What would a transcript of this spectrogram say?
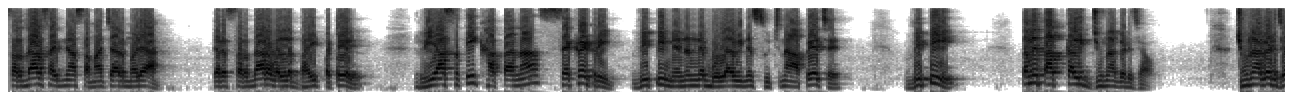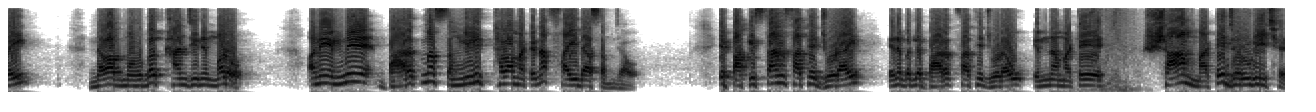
સરદાર સાહેબના સમાચાર મળ્યા, ત્યારે સરદાર વલ્લભભાઈ પટેલ રિયાસતી ખાતાના સેક્રેટરી વીપી મેનનને બોલાવીને સૂચના આપે છે વીપી તમે તાત્કાલિક જુનાગઢ જાઓ. જુનાગઢ જઈ નવાબ મોહબ્બત ખાનજીને મળો અને એમને ભારતમાં સંમિલિત થવા માટેના ફાયદા સમજાવો. એ પાકિસ્તાન સાથે જોડાય, એને બદલે ભારત સાથે જોડાવું એમના માટે શા માટે જરૂરી છે?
